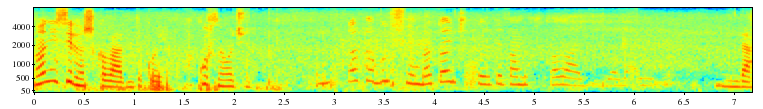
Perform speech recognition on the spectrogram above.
Но он не сильно шоколадный такой. Вкусный очень. Как обычный батончик, только там шоколад добавили. Да.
